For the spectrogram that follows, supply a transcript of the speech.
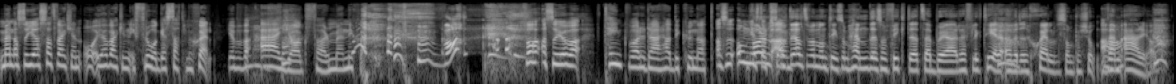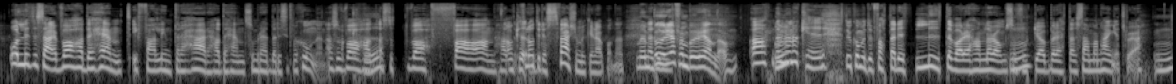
men alltså, jag satt verkligen och jag har verkligen ifrågasatt mig själv. Jag bara, vad är jag för människa? Va? Vad- alltså, jag bara, tänk vad det där hade kunnat... Alltså, ångest Var det också. alltid, alltid var någonting som hände som fick dig att så börja reflektera över dig själv som person? Ja. Vem är jag? Och lite så här, vad hade hänt ifall inte det här hade hänt som räddade situationen? Alltså vad, hade, alltså, vad fan hade... Okej. Förlåt att jag svär så mycket i den här podden. Men Det hade- börja från början då. Ja, nej, men okej. Du kommer typ fatta det, lite vad det handlar om så fort jag berättar sammanhanget tror jag. Mm.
